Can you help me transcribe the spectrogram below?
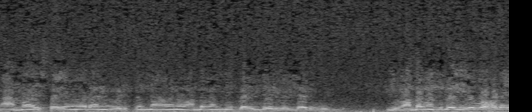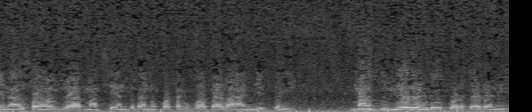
నాన్న స్వయంవరానికి వెళుతున్నామని వంద మంది బయలుదేరి వెళ్ళారు వీళ్ళు. ఈ వంద మందిలో ఏ ఒకడైనా మత్స్యంతరాన్ని కొట్టకపోతాడా అని చెప్పని మన దుర్యోధనుడే కొడతాడని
